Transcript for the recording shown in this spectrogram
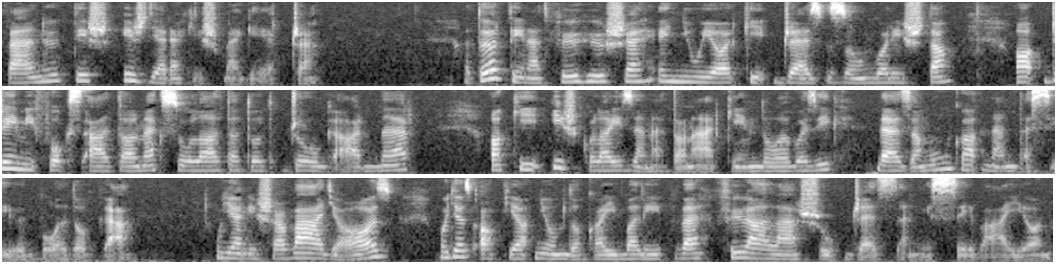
felnőtt is és gyerek is megértse. A történet főhőse egy New Yorki jazz zongorista, a Jamie Foxx által megszólaltatott Joe Gardner, aki iskolai zenetanárként dolgozik, de ez a munka nem teszi őt boldoggá. Ugyanis a vágya az, hogy az apja nyomdokaiba lépve főállású jazzzenészé váljon.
